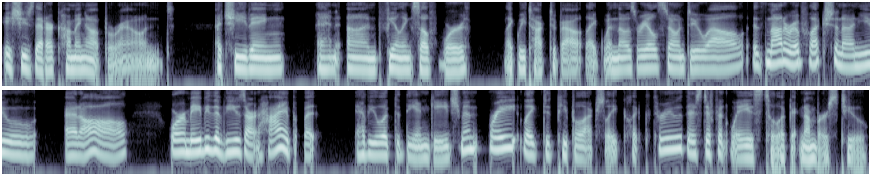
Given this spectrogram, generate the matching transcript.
issues that are coming up around achieving and um, feeling self worth, like we talked about, like when those reels don't do well, it's not a reflection on you at all. Or maybe the views aren't high, but have you looked at the engagement rate? Like, did people actually click through? There's different ways to look at numbers too.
